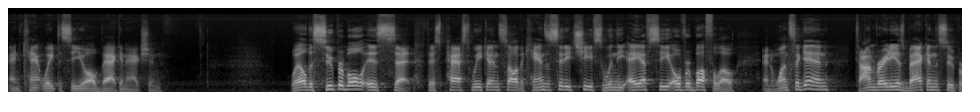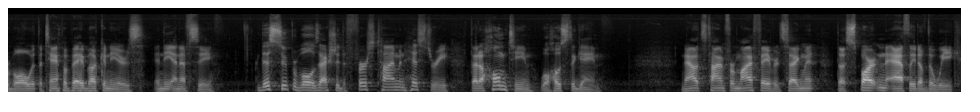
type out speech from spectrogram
and can't wait to see you all back in action. Well, the Super Bowl is set. This past weekend saw the Kansas City Chiefs win the AFC over Buffalo, and once again, Tom Brady is back in the Super Bowl with the Tampa Bay Buccaneers in the NFC. This Super Bowl is actually the first time in history that a home team will host the game. Now it's time for my favorite segment, the Spartan Athlete of the Week.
